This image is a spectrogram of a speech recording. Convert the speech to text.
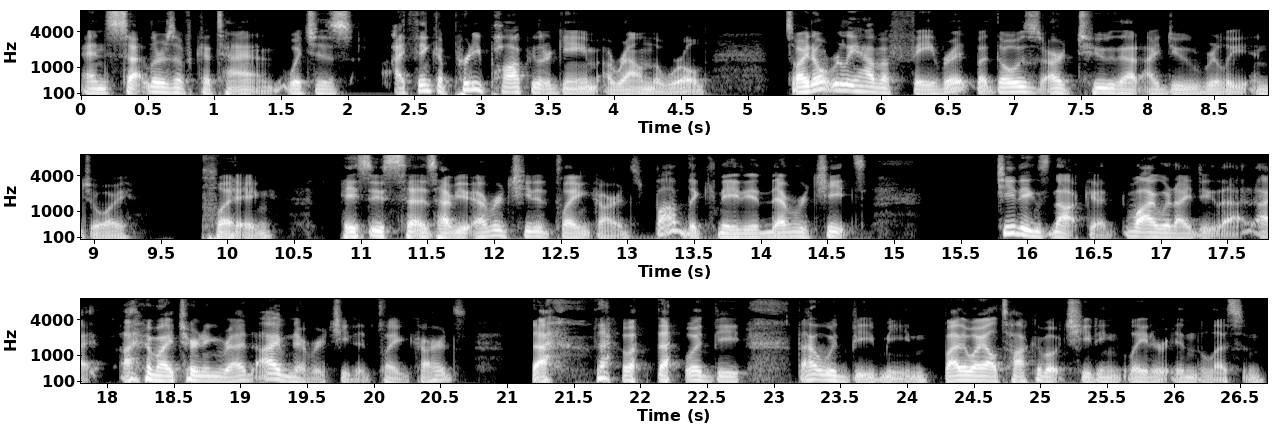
and Settlers of Catan, which is, I think, a pretty popular game around the world. So I don't really have a favorite, but those are two that I do really enjoy playing. Jesus says, Have you ever cheated playing cards? Bob the Canadian never cheats cheating's not good. Why would I do that? I, I am I turning red? I've never cheated playing cards. That that that would be that would be mean. By the way, I'll talk about cheating later in the lesson.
